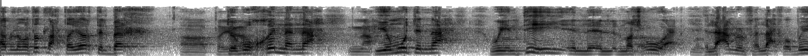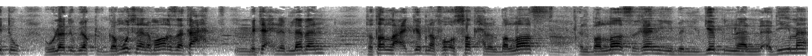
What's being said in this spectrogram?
قبل ما تطلع طيارة البخ آه تبخ لنا النحل النحل. يموت النحل وينتهي ال- ال- المشروع. اللي عامله الفلاح فوق بيته ولاده بياكلوا الجاموسه لا مؤاخذة تحت. بتحلب لبن تطلع الجبنة فوق السطح للبلاص. آه. البلاص غني بالجبنة القديمة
